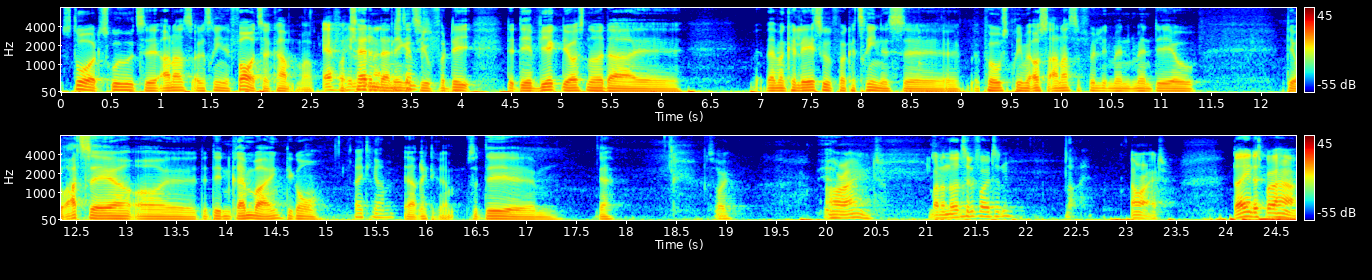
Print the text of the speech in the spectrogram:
stort skud ud til Anders og Katrine for at tage kampen op. Ja, for og tage den der negativ, for det, det, det er virkelig også noget, der... Øh, hvad man kan læse ud fra Katrines øh, post primært, også Anders selvfølgelig, men, men det er jo det er jo retssager, og øh, det, det er den grimme vej, ikke? Det går. rigtig gammel. Ja, rigtig grim. Så det, øh, ja. Sorry. Alright. Var der noget at tilføje til den? Nej. Alright. Der er en, der spørger her,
